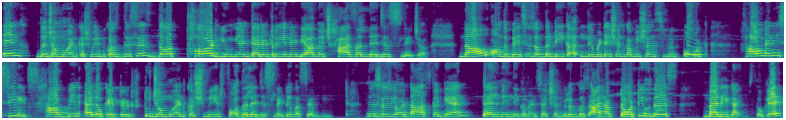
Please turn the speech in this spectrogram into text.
in the Jammu and Kashmir because this is the third union territory in India which has a legislature. Now, on the basis of the delimitation commission's report, how many seats have been allocated to Jammu and Kashmir for the Legislative Assembly. This is your task again. Tell me in the comment section below because I have taught you this many times, okay?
